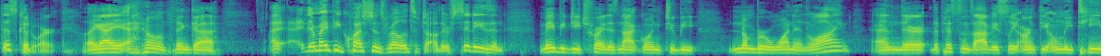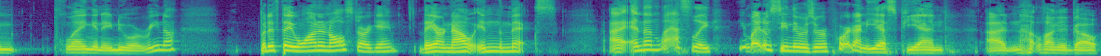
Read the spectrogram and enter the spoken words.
this could work. Like, I, I don't think. Uh, I, I, there might be questions relative to other cities, and maybe Detroit is not going to be number one in line. And the Pistons obviously aren't the only team playing in a new arena. But if they want an All Star game, they are now in the mix. Uh, and then lastly, you might have seen there was a report on ESPN uh, not long ago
